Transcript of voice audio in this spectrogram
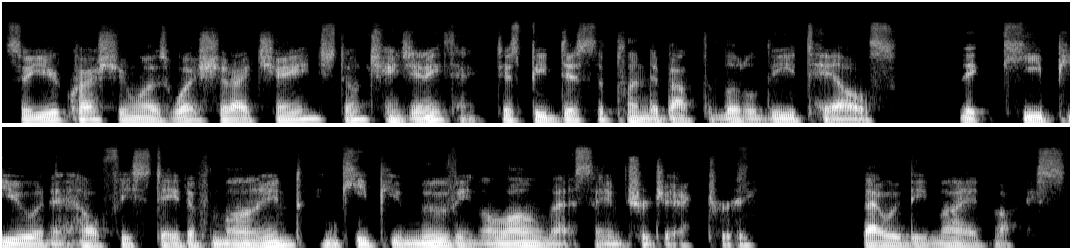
So your question was, what should I change? Don't change anything. Just be disciplined about the little details that keep you in a healthy state of mind and keep you moving along that same trajectory. That would be my advice.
